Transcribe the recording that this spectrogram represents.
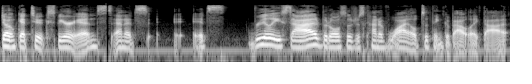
don't get to experience. And it's it's really sad but also just kind of wild to think about like that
